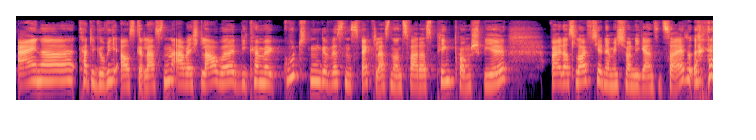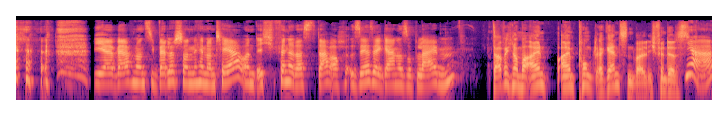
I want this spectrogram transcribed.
eine Kategorie ausgelassen, aber ich glaube, die können wir guten Gewissens weglassen und zwar das Ping-Pong-Spiel weil das läuft hier nämlich schon die ganze Zeit. wir werfen uns die Bälle schon hin und her und ich finde, das darf auch sehr, sehr gerne so bleiben. Darf ich noch mal einen, einen Punkt ergänzen, weil ich finde, dass ja.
